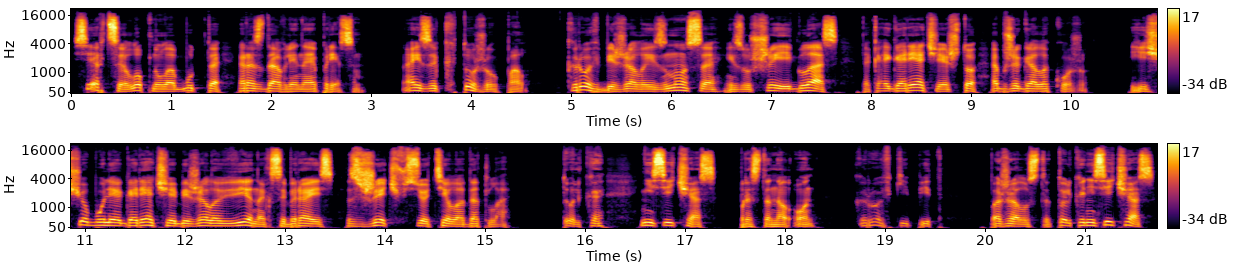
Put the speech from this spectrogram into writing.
Сердце лопнуло, будто раздавленное прессом. Айзек тоже упал. Кровь бежала из носа, из ушей и глаз, такая горячая, что обжигала кожу. Еще более горячая бежала в венах, собираясь сжечь все тело дотла. «Только не сейчас», – простонал он. «Кровь кипит. Пожалуйста, только не сейчас».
